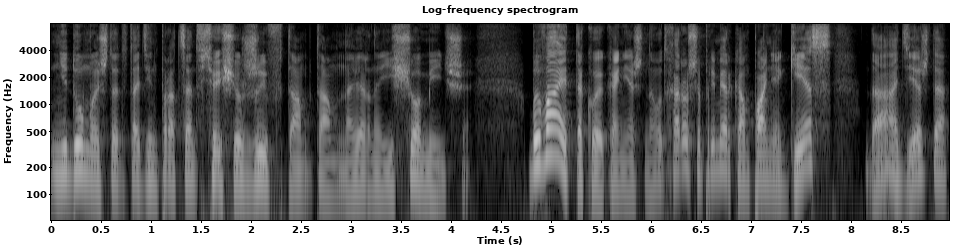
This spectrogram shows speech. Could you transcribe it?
не думаю, что этот 1% все еще жив, там, там, наверное, еще меньше. Бывает такое, конечно. Вот хороший пример компания Guess, да, одежда.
